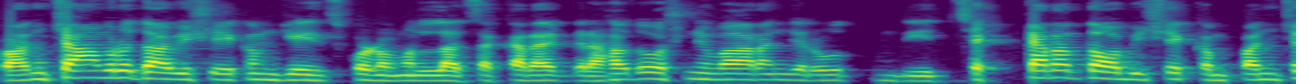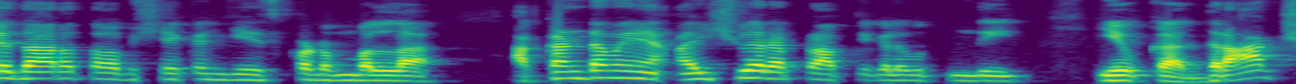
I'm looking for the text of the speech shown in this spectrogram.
పంచామృత అభిషేకం చేసుకోవడం వల్ల చక్కెర గ్రహదోష నివారణ జరుగుతుంది. చక్కెరతో అభిషేకం పంచదారతో అభిషేకం చేసుకోవడం వల్ల అఖండమైన ఐశ్వర్య ప్రాప్తి కలుగుతుంది. ఈ యొక్క ద్రాక్ష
